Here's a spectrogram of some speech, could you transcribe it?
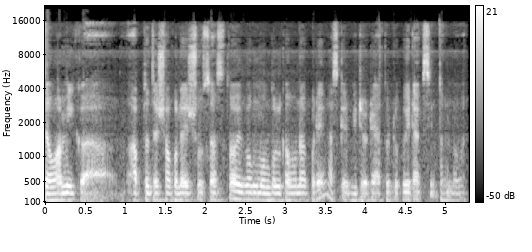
তো আমি আপনাদের সকলের সুস্বাস্থ্য এবং মঙ্গল কামনা করে আজকের ভিডিওটি এতটুকুই রাখছি। ধন্যবাদ।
